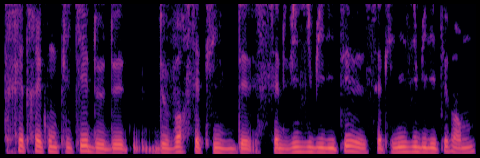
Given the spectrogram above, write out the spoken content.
très très compliqué de, de, de voir cette, cette visibilité, cette lisibilité pardon,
